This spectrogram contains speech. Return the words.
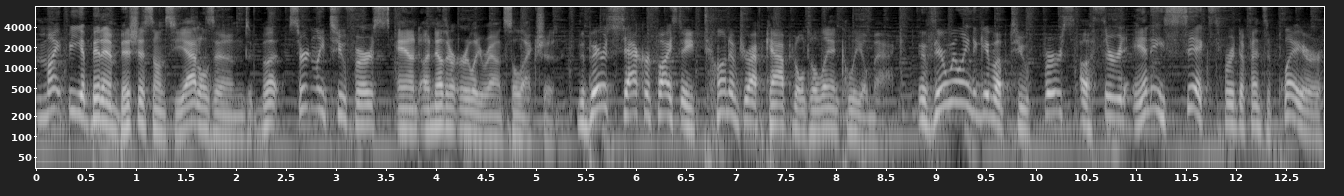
might be a bit ambitious on Seattle's end, but certainly two firsts and another early round selection. The Bears sacrificed a ton of draft capital to land Khalil Mack. If they're willing to give up two firsts, a third, and a sixth for a defensive player,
